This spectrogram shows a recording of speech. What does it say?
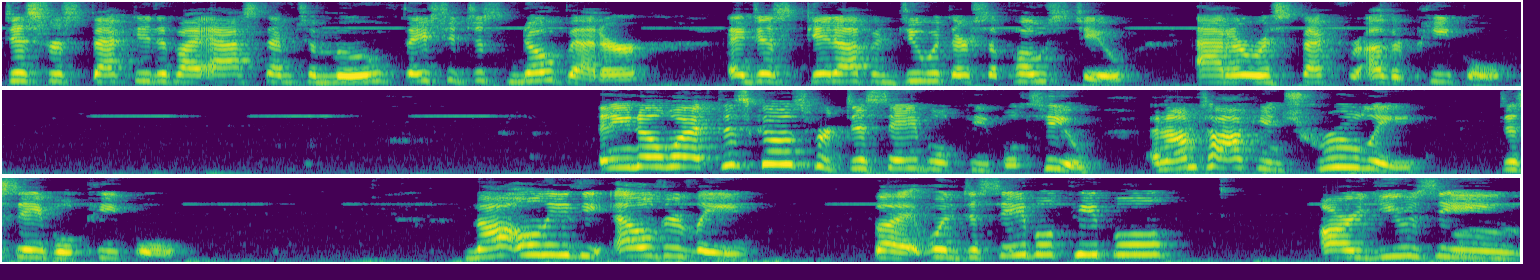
disrespected if I ask them to move. They should just know better and just get up and do what they're supposed to out of respect for other people. And you know what? This goes for disabled people too. And I'm talking truly disabled people. Not only the elderly, but when disabled people are using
